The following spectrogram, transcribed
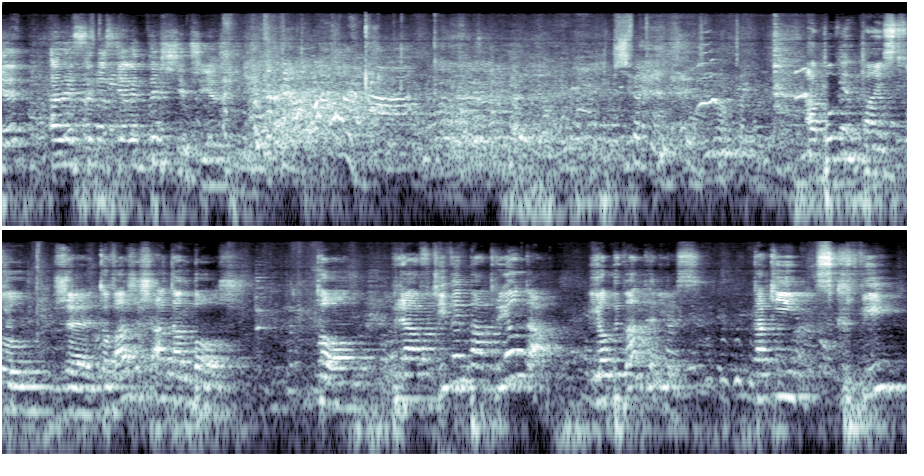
wiecie, ale z Sebastianem też się przyjaźni. A powiem Państwu, że towarzysz Adam Bosch to prawdziwy patriota i obywatel jest. Taki z krwi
